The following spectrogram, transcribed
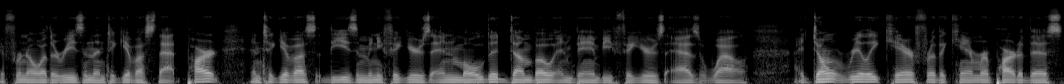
if for no other reason than to give us that part and to give us these minifigures and molded Dumbo and Bambi figures as well. I don't really care for the camera part of this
